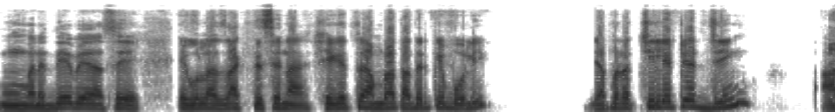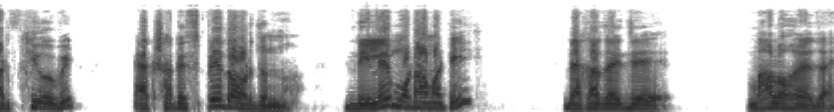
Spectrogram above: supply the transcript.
মানে দেবে আছে, এগুলা জাগতেছে না। সেক্ষেত্রে আমরা তাদেরকে বলি যে, আপনারা চিলেটেড জিঙ্ক আর থিওবিট একসাথে স্প্রে দেওয়ার জন্য। দিলে মোটামুটি দেখা যায় যে ভালো হয়ে যায়।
